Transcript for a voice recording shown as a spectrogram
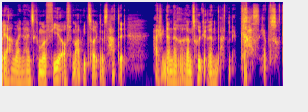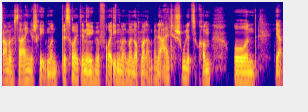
ja meine 1,4 auf dem Abi-Zeugnis hatte, habe ich mich dann daran zurückerinnert und dachte mir, krass, ich habe das doch damals da reingeschrieben und bis heute nehme ich mir vor, irgendwann mal nochmal an meine alte Schule zu kommen und ja,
